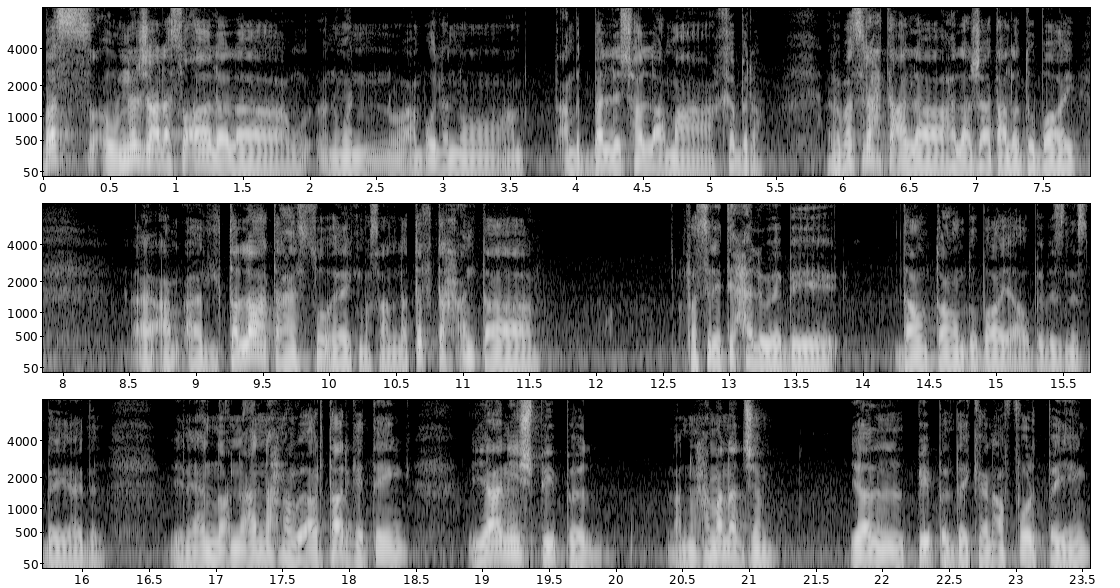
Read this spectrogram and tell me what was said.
بس وبنرجع لسؤالها ل وين عم بقول إنه عم عم بتبلش هلأ مع خبرة. أنا بس رحت على هلأ رجعت على دبي. عم طلعت على السوق هيك مثلا لتفتح أنت facility حلوة ب downtown دبي أو ب Business Bay هيدي يعني انه إنه نحن we are targeting a niche people لأنه نحن مانا جيم يا ال people they can afford paying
